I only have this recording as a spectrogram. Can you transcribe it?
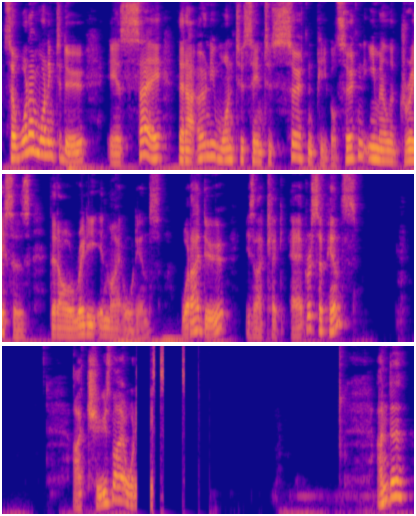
So what I'm wanting to do is say that I only want to send to certain people, certain email addresses that are already in my audience. What I do is I click add recipients. I choose my audience. Under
